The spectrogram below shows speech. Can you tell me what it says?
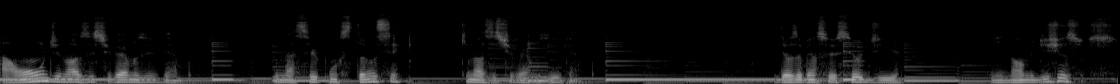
aonde nós estivermos vivendo e na circunstância que nós estivermos vivendo. Deus abençoe o seu dia. Em nome de Jesus.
